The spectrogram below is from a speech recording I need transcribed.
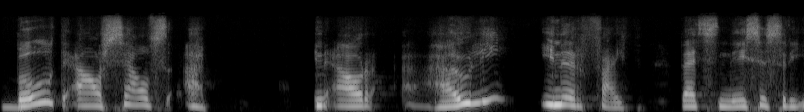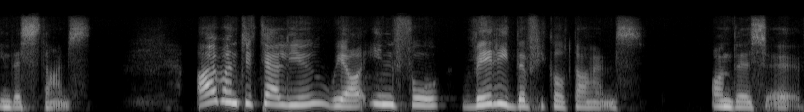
build ourselves up in our holy inner faith that's necessary in these times. I want to tell you, we are in for very difficult times on this earth.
